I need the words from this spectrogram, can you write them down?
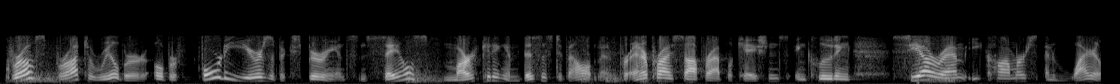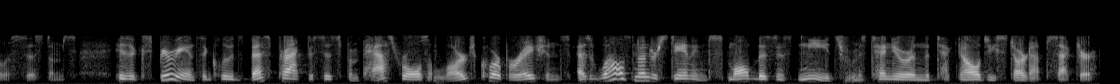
Gross brought to RealBird over 40 years of experience in sales, marketing, and business development for enterprise software applications, including CRM, e commerce, and wireless systems. His experience includes best practices from past roles at large corporations, as well as an understanding of small business needs from his tenure in the technology startup sector.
